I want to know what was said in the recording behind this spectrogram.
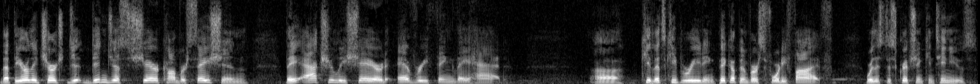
that the early church didn't just share conversation, they actually shared everything they had. Uh, let's keep reading. Pick up in verse 45 where this description continues.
